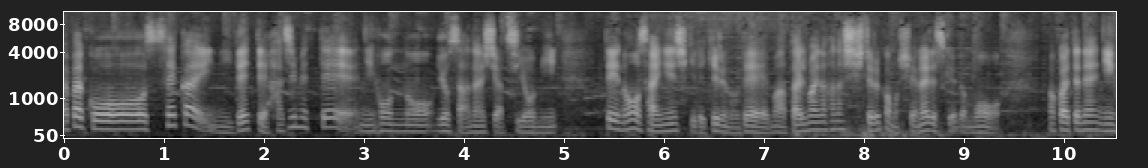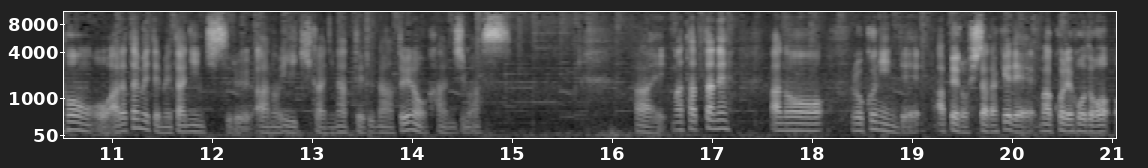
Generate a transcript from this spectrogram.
やっぱりこう世界に出て初めて日本の良さないしは強みっていうのを再認識できるので、まあ、当たり前の話してるかもしれないですけれども、まあ、こうやってね日本を改めてメタ認知するあのいい機会になっているなというのを感じます。はいまあ、たったねあの6人でアペロしただけで、まあ、これほど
